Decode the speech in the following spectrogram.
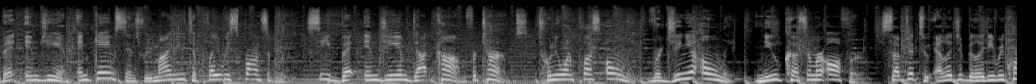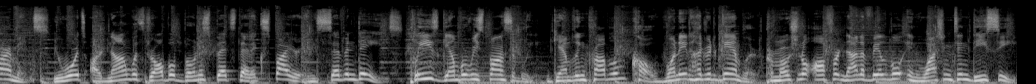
BetMGM and GameSense remind you to play responsibly. See BetMGM.com for terms. 21 plus only, Virginia only. New customer offer, subject to eligibility requirements. Rewards are non withdrawable bonus bets that expire in seven days. Please gamble responsibly. Gambling problem? Call 1 800 Gambler. Promotional offer not available in Washington, D.C.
